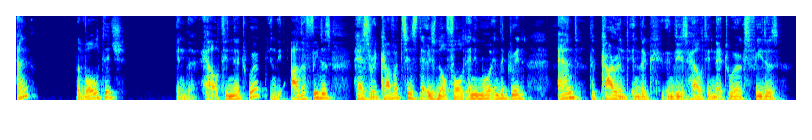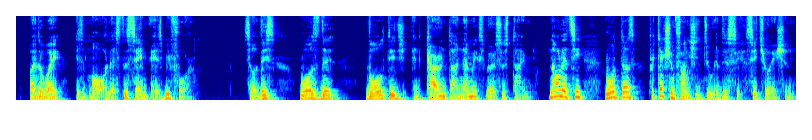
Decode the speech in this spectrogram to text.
And the voltage in the healthy network, in the other feeders, has recovered since there is no fault anymore in the grid. And the current in, the, in these healthy networks feeders, by the way, is more or less the same as before. So this was the voltage and current dynamics versus time. Now let's see what does protection function do in this situation.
